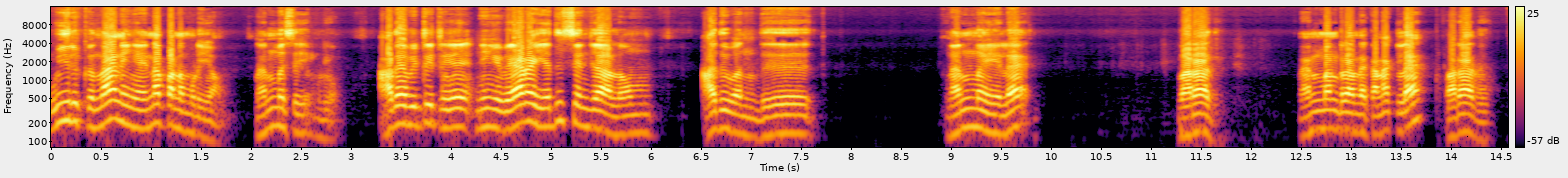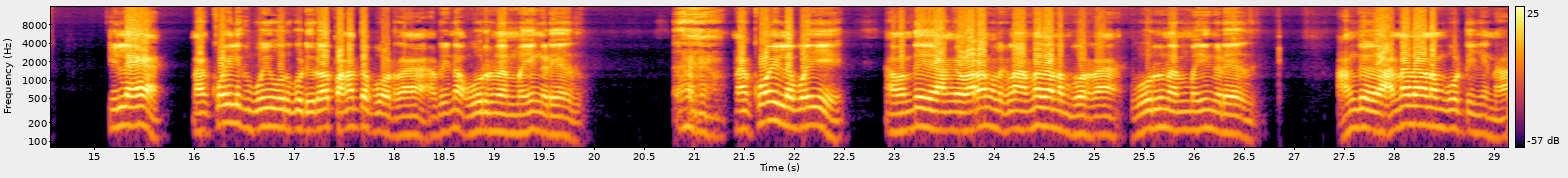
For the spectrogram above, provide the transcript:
உயிருக்கும் தான் நீங்கள் என்ன பண்ண முடியும்? நன்மை செய்ய முடியும். அதை விட்டுட்டு நீங்கள் வேற எது செஞ்சாலும் அது வந்து நன்மையில் வராது. நன்மைன்ற அந்த கணக்கில் வராது. இல்லை நான் கோயிலுக்கு போய் ஒரு கோடி ரூபா பணத்தை போடுறேன் அப்படின்னா ஒரு நன்மையும் கிடையாது. நான் கோயிலில் போய் நான் வந்து அங்கே வரவங்களுக்கெல்லாம் அன்னதானம் போடுறேன் ஒரு நன்மையும் கிடையாது. அங்கே அன்னதானம் போட்டிங்கன்னா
